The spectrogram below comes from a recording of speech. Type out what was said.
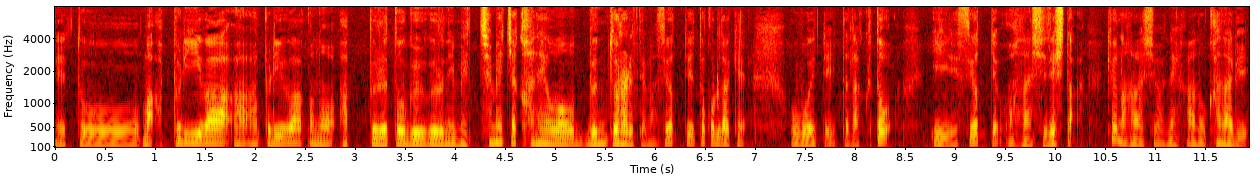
えっと、まあ、アプリは、アプリはこの Apple と Google にめちゃめちゃ金を分取られてますよっていうところだけ覚えていただくといいですよってお話でした。今日の話はね、あの、かなり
